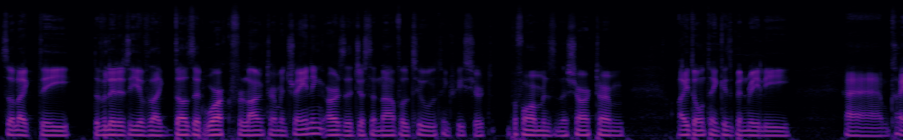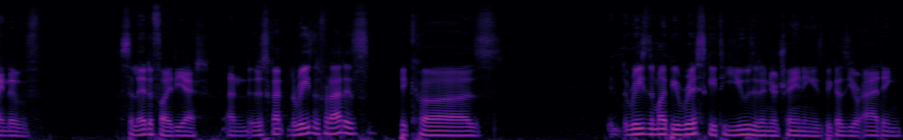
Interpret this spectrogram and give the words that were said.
So like the the validity of like does it work for long term in training or is it just a novel tool to increase your performance in the short term? I don't think has been really um, kind of solidified yet. And kind of, the reason for that is because the reason it might be risky to use it in your training is because you're adding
